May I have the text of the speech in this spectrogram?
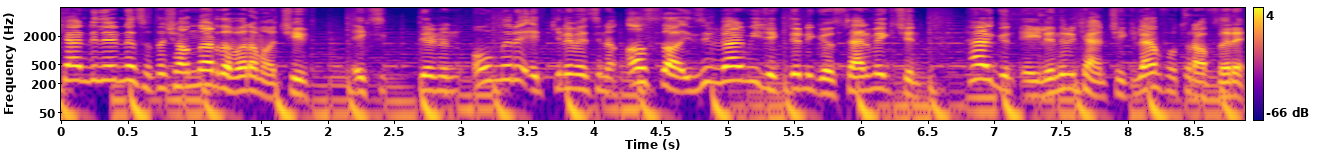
Kendilerine sataşanlar da var ama çift eksikliklerinin onları etkilemesine asla izin vermeyeceklerini göstermek için her gün eğlenirken çekilen fotoğrafları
